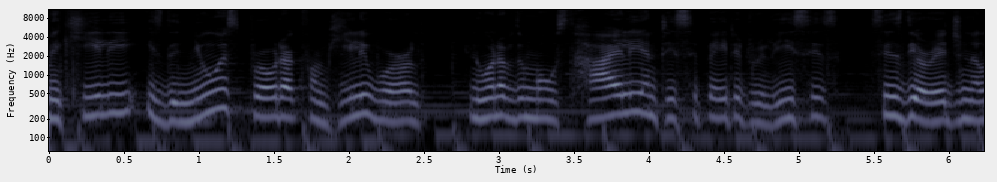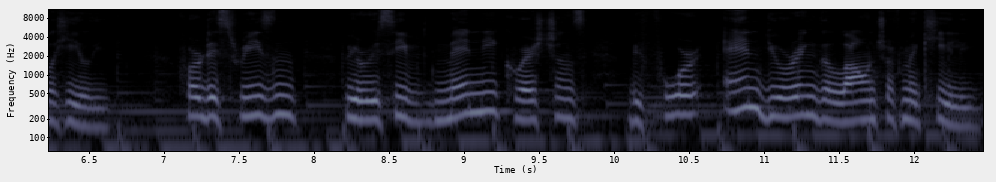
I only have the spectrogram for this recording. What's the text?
MagHealy is the newest product from Healy World and one of the most highly anticipated releases since the original Healy. For this reason, we received many questions before and during the launch of MagHealy.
